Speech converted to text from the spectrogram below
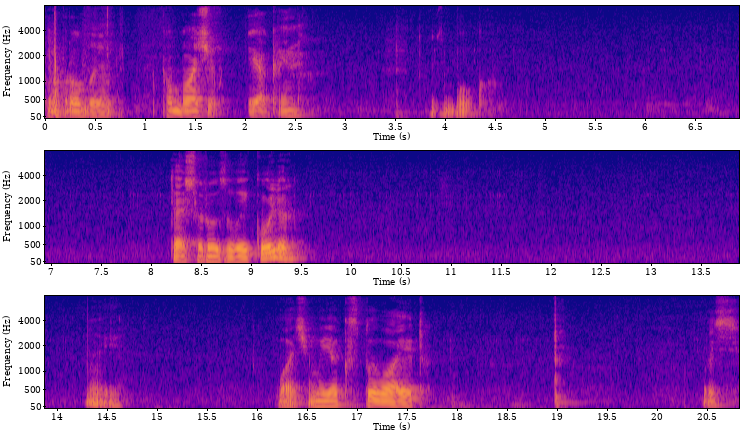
попробуємо. Побачив, як він збоку. Теж розовий колір. Ну і бачимо, як вспливають. Ось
